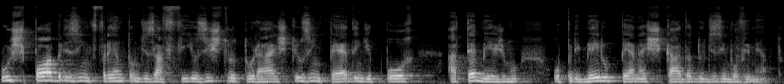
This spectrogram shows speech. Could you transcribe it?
os pobres enfrentam desafios estruturais que os impedem de pôr até mesmo o primeiro pé na escada do desenvolvimento.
